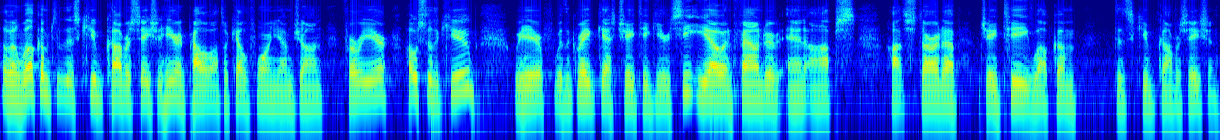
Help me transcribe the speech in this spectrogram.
Hello and welcome to this CUBE conversation here in Palo Alto, California. I'm John Furrier, host of theCUBE. We're here with a great guest, JT Giri, CEO and founder of NOps, hot startup. JT, welcome to this CUBE conversation.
